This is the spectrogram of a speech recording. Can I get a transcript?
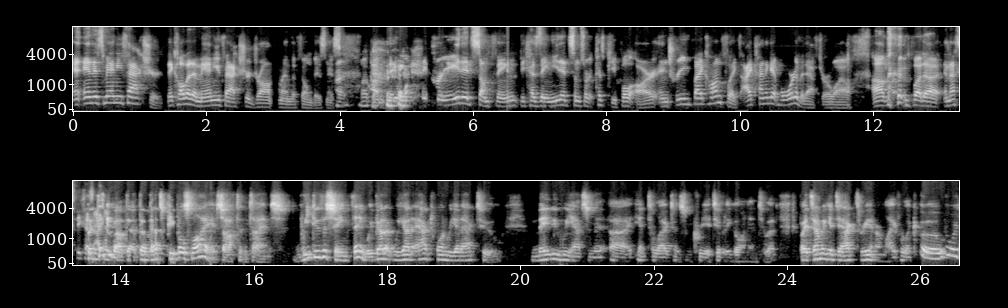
And, and it's manufactured. They call that a manufactured drama in the film business. Right. Okay. Um, they, they created something because they needed some sort of because people are intrigued by conflict. I kind of get bored of it after a while. Um, but uh, and that's because. But think about that though. That's people's lives. Oftentimes, we do the same thing. We've got to, we got Act One. We got Act Two maybe we have some uh, intellect and some creativity going into it. By the time we get to Act Three in our life, we're like, oh, what do I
